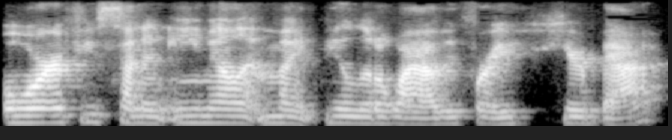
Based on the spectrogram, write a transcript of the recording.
or if you send an email, it might be a little while before you hear back.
